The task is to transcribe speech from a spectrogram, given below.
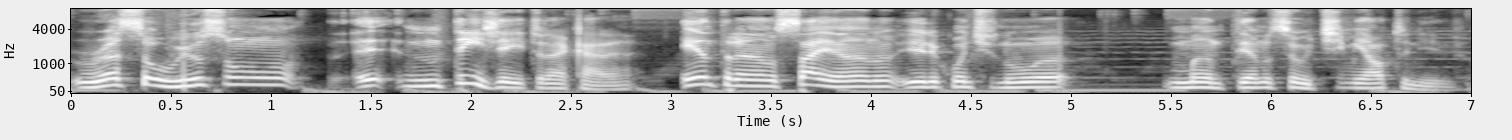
Russell Wilson eh, não tem jeito, né, cara? Entra ano, sai ano e ele continua mantendo seu time em alto nível.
